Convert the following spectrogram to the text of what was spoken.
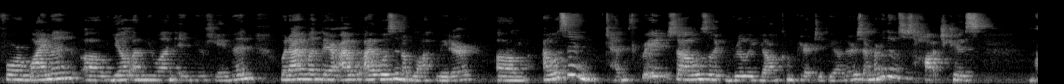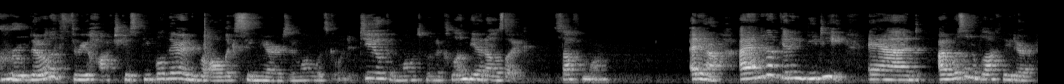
For YMUN, um, Yale MUN in New Haven, when I went there, I, I wasn't a block leader. Um, I was in 10th grade, so I was like really young compared to the others. I remember there was this Hotchkiss group. There were like three Hotchkiss people there, and they were all like seniors, and one was going to Duke, and one was going to Columbia, and I was like, sophomore. Anyhow, I ended up getting BD, and I wasn't a block leader.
